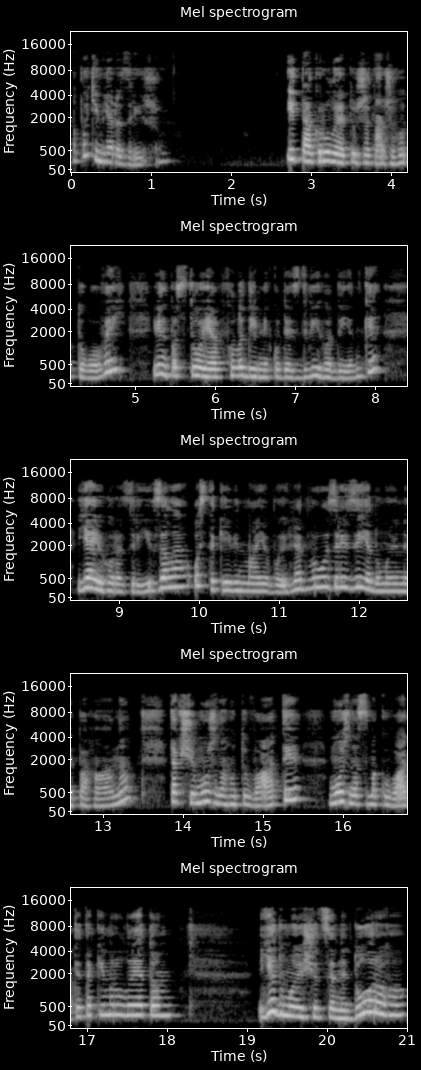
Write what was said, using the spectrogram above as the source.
а потім я розріжу. І так, рулет уже наш готовий. Він постояв в холодильнику десь 2 годинки. Я його розрізала. Ось такий він має вигляд в розрізі. Я думаю, непогано. Так що можна готувати, можна смакувати таким рулетом. Я думаю, що це недорого,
